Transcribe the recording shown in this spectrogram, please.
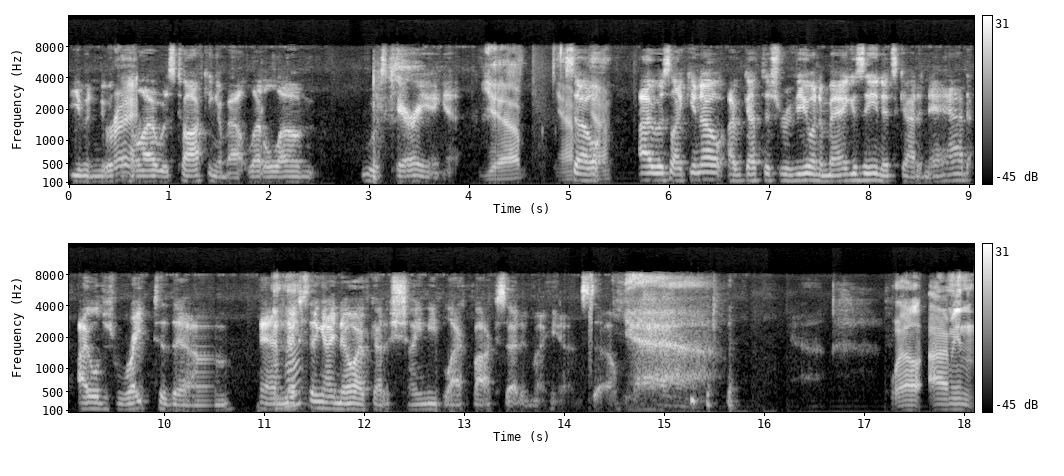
even knew what Right. the hell I was talking about, let alone was carrying it. Yeah, yeah, So- yeah. I was like, you know, I've got this review in a magazine. It's got an ad. I will just write to them, and Mhm. next thing I know, I've got a shiny black box set in my hand. So Yeah. well, I mean,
